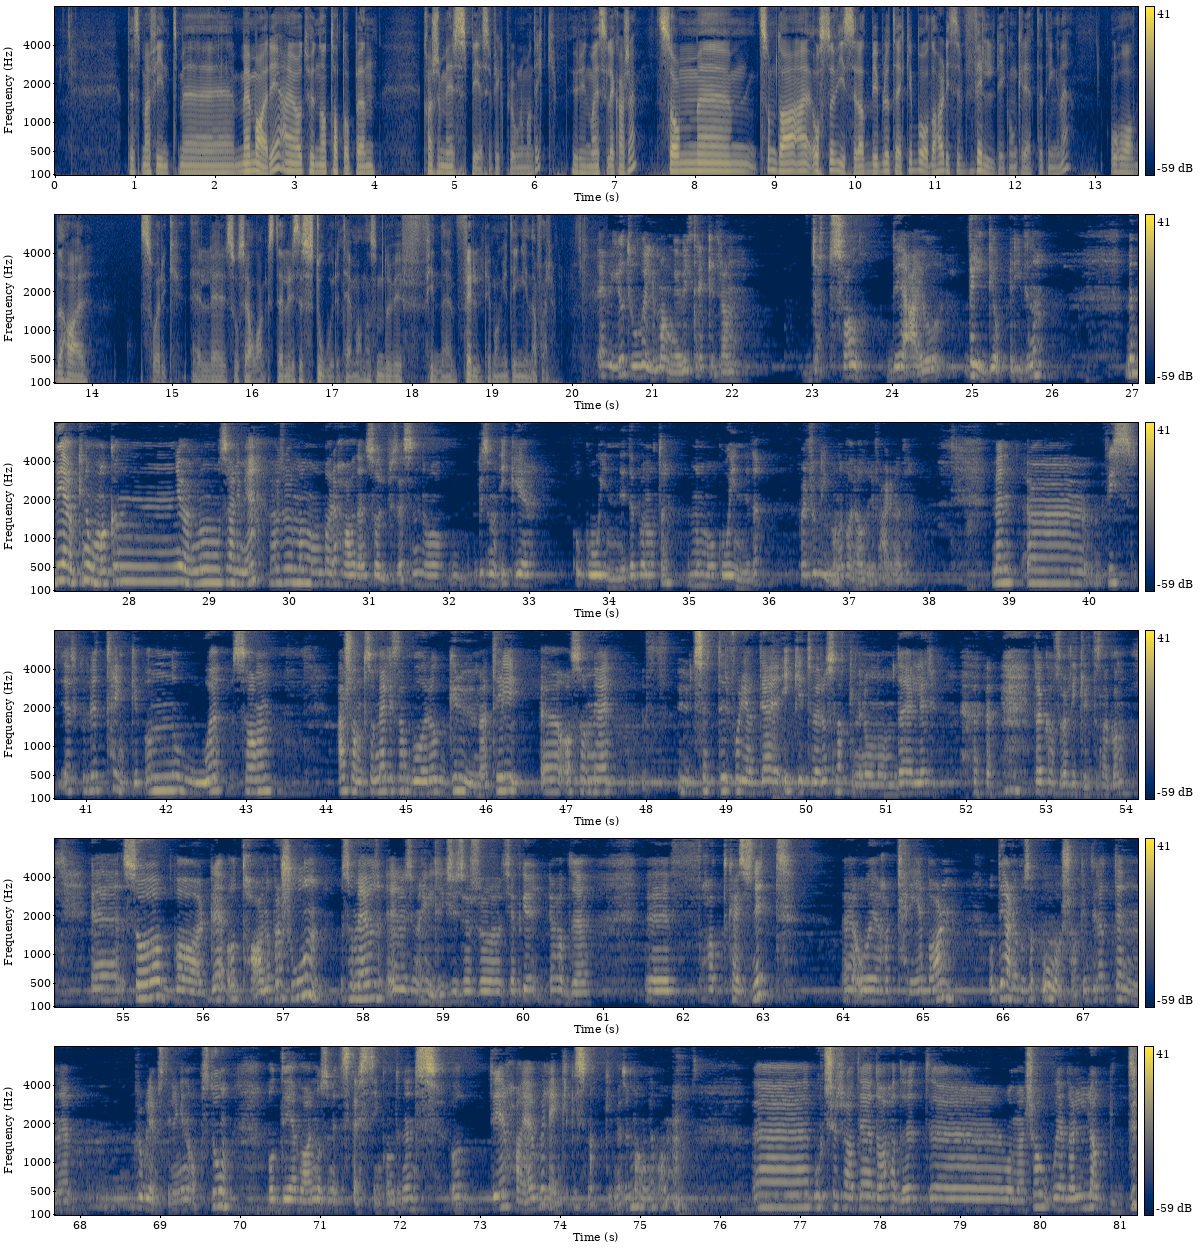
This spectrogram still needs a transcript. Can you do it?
Det som er fint med, med Mari, er jo at hun har tatt opp en kanskje mer spesifikk problematikk, urinveislekkasje, som, eh, som da er, også viser at biblioteket både har disse veldig konkrete tingene, og det har sorg eller sosial angst, eller disse store temaene som du vil finne veldig mange ting innafor. Jeg vil jo tro veldig mange vil trekke fram dødsfall. Det er jo veldig opprivende. Men det er jo ikke noe man kan gjøre noe særlig med. Altså, man må bare ha den sorgprosessen og liksom ikke å gå inn i det, på en måte. Man må gå inn i det. For ellers blir man jo bare aldri ferdig med det. Men øh, hvis jeg skulle tenke på noe som er sånn som jeg liksom går og gruer meg til, øh, og som jeg utsetter fordi at jeg ikke tør å snakke med noen om det, eller Det har kanskje vært like lett å snakke om. Eh, så var det å ta en operasjon som jeg liksom heller ikke syns er så kjempegøy. Jeg hadde eh, hatt keisersnitt, eh, og jeg har tre barn. Og det er nok også årsaken til at denne problemstillingen oppsto. Og det var noe som heter stressinkontinens. Og det har jeg vel egentlig ikke snakket med så mange om. Uh, bortsett fra at jeg da hadde et uh, one man show hvor jeg da lagde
